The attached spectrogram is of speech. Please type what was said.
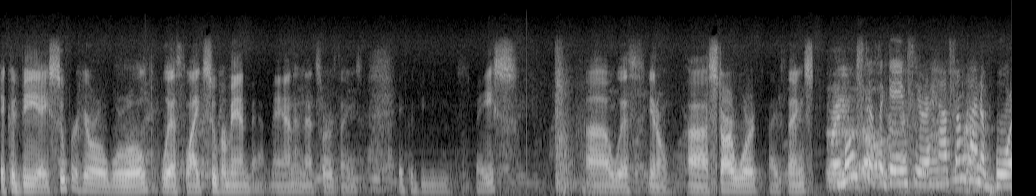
It could be a superhero world with like Superman, Batman, and that sort of things. It could be space uh, with, you know, uh, Star Wars type things. Most of the games here have some kind of board.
